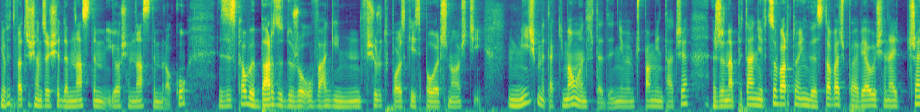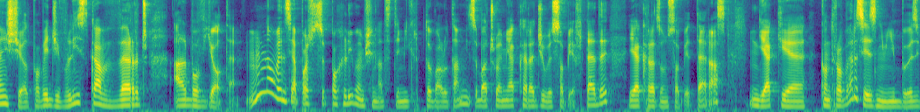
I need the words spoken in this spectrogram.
w 2017 i 2018 roku, zyskały bardzo dużo uwagi wśród polskiej społeczności. Mieliśmy taki moment wtedy, nie wiem czy pamiętacie, że na pytanie, w co warto inwestować, pojawiały się najczęściej odpowiedzi w Liska, w Verge albo w Jotę. No więc ja pochyliłem się nad tymi kryptowalutami, zobaczyłem jak radziły sobie wtedy, jak radzą sobie teraz, jakie kontrowersje z nimi były związane,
